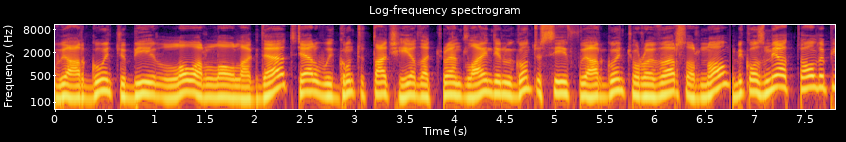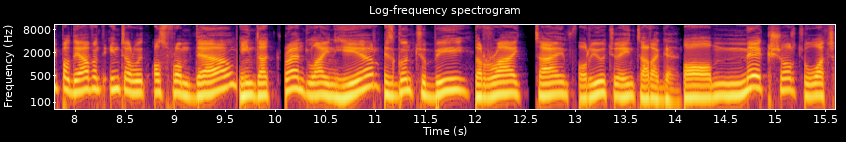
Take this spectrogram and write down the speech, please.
we are going to be lower low like that. Till we're going to touch here the trend line. Then we're going to see if we are going to reverse or not. Because me, I told the people they haven't entered with us from down in that trend line here is going to be the right time for you to enter again. So make sure to watch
